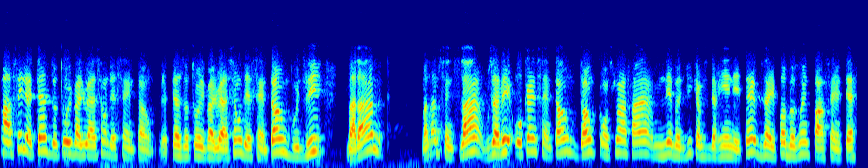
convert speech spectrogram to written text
passez le test d'auto-évaluation des symptômes. Le test d'auto-évaluation des symptômes vous dit, Madame, Madame Saint-Hilaire, vous n'avez aucun symptôme, donc continuez à faire mener votre vie comme si de rien n'était, vous n'avez pas besoin de passer un test.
